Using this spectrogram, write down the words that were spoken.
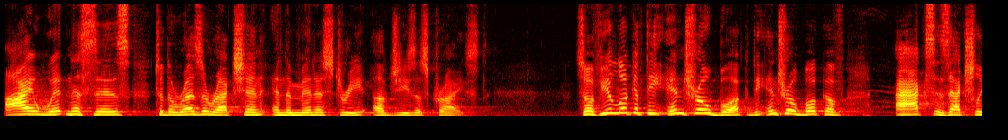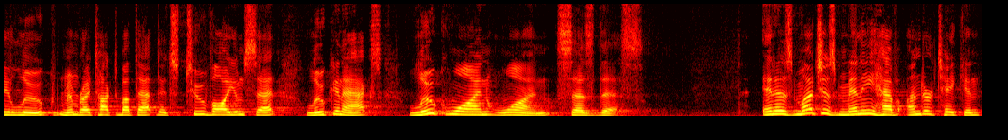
eyewitnesses to the resurrection and the ministry of Jesus Christ. So if you look at the intro book, the intro book of Acts is actually Luke. Remember, I talked about that. It's two volume set, Luke and Acts. Luke 1 1 says this Inasmuch as many have undertaken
